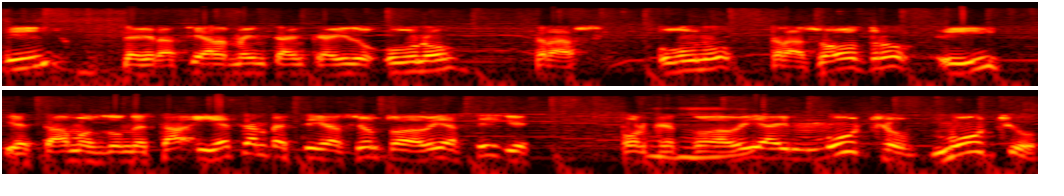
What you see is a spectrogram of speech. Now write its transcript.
y desgraciadamente han caído uno tras uno tras otro y, y estamos donde está. Y esta investigación todavía sigue porque todavía hay mucho mucho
